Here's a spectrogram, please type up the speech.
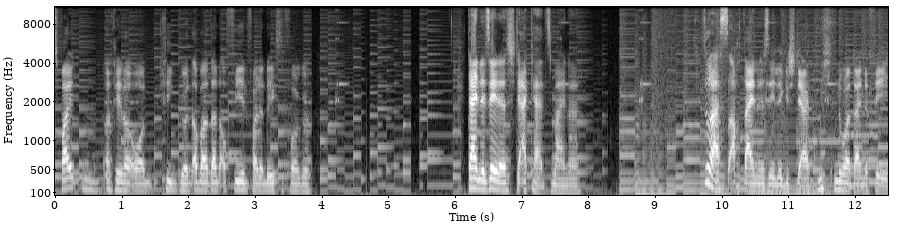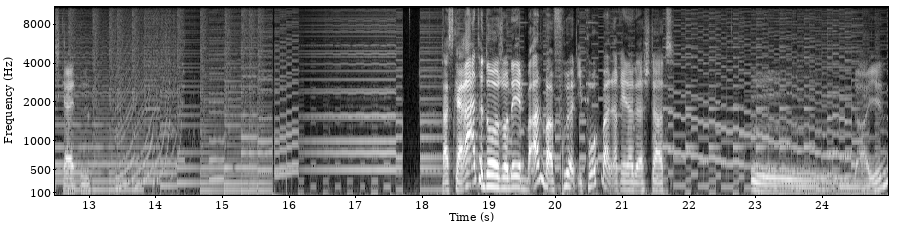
zweiten Arena-Orden kriegen können, aber dann auf jeden Fall in der nächsten Folge. Deine Seele ist stärker als meine. Du hast auch deine Seele gestärkt, nicht nur deine Fähigkeiten. Das Karate-Dojo nebenan war früher die Pokémon-Arena der Stadt. Äh, nein.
